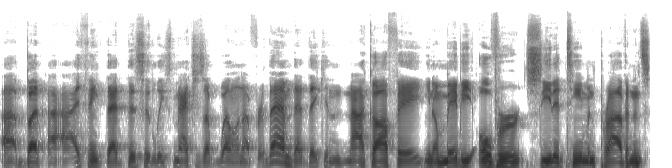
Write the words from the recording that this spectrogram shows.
Uh, but I think that this at least matches up well enough for them that they can knock off a, you know, maybe overseeded team in Providence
